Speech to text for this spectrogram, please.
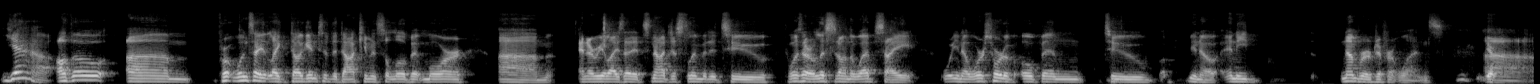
Yeah. Although um, for, once I like dug into the documents a little bit more, um, and I realized that it's not just limited to the ones that are listed on the website. We, you know, we're sort of open to you know any number of different ones. Yep. Uh,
